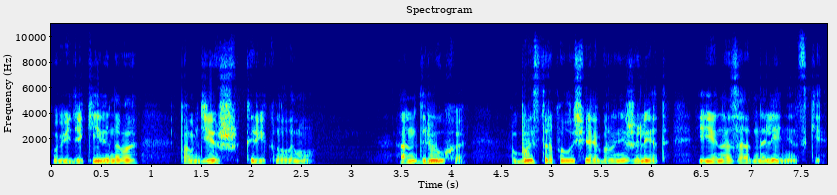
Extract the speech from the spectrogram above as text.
Увидя Кивинова, Помдеж крикнул ему. «Андрюха, быстро получай бронежилет и назад на Ленинске».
